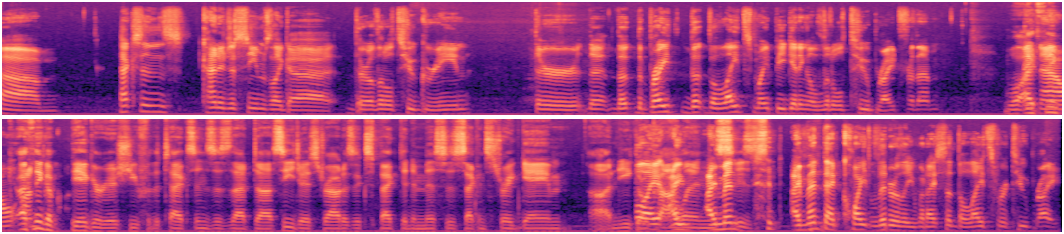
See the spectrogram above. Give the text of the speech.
Um, Texans kind of just seems like a they're a little too green. They're the the, the bright the, the lights might be getting a little too bright for them. Well, I think now, I I'm- think a bigger issue for the Texans is that uh, C.J. Stroud is expected to miss his second straight game. Uh, Nico Well, I, Collins I, I meant is I meant that quite literally when I said the lights were too bright.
